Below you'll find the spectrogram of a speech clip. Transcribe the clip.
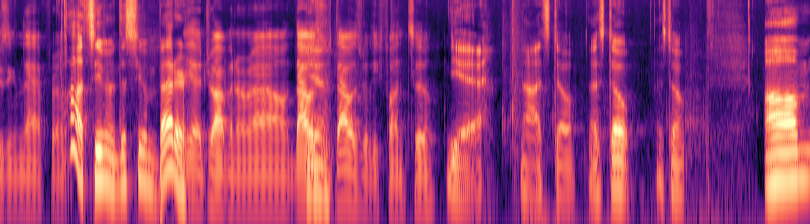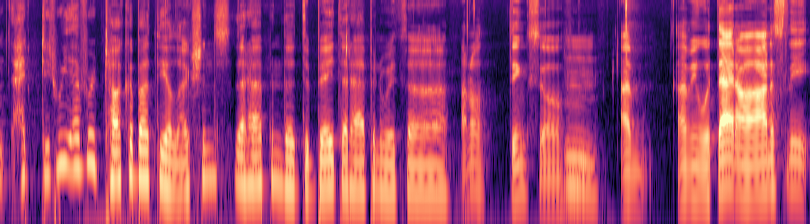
using that for oh, it's even this even better. yeah driving around. That was Yeah. that was really fun too. Yeah. Nah, it's dope. That's dope. That's dope. Um, did we ever talk about the elections that happened? The debate that happened with uh. I don't think so. Mm, I'm I mean with that honestly,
